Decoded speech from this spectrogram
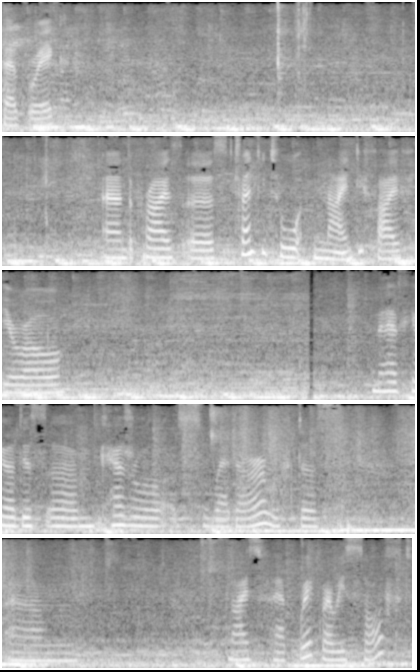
fabric. And the price is 22.95 euro they have here this um, casual sweater with this um, nice fabric very soft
